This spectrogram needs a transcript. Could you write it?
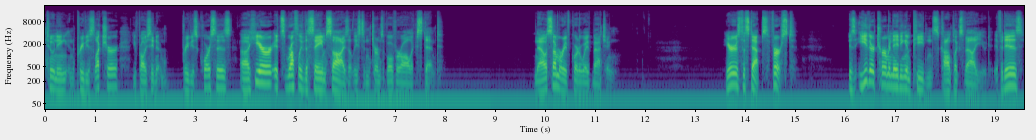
tuning in a previous lecture. You've probably seen it in previous courses. Uh, here, it's roughly the same size, at least in terms of overall extent. Now a summary of quarter wave matching. Here's the steps. First, is either terminating impedance complex valued? If it is,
